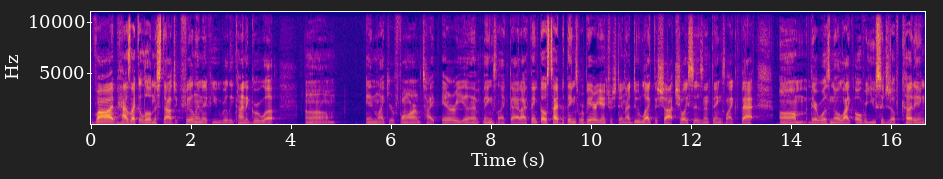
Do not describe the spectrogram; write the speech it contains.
vibe, has like a little nostalgic feeling if you really kind of grew up um, in like your farm type area and things like that. I think those type of things were very interesting. I do like the shot choices and things like that. Um, there was no like overusage of cutting.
